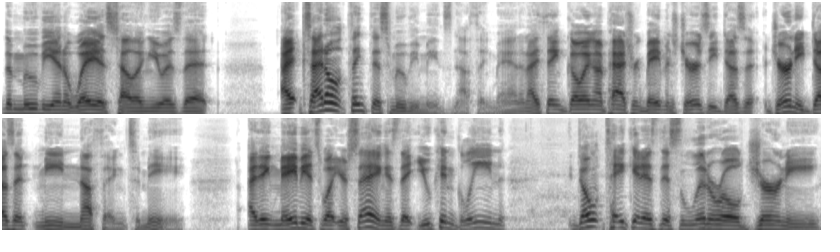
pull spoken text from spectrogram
the movie, in a way, is telling you is that. I, cause I don't think this movie means nothing, man, and I think going on Patrick Bateman's jersey doesn't journey doesn't mean nothing to me. I think maybe it's what you're saying is that you can glean don't take it as this literal journey,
